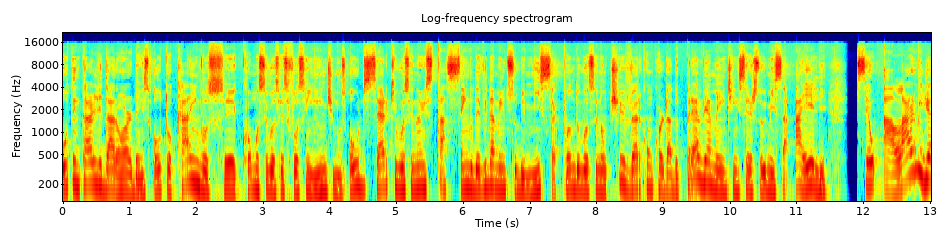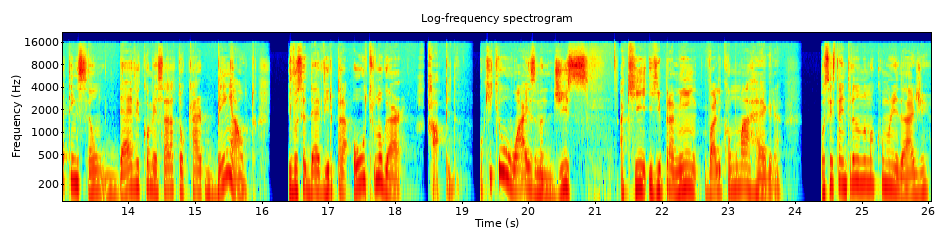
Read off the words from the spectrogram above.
ou tentar lhe dar ordens, ou tocar em você como se vocês fossem íntimos, ou disser que você não está sendo devidamente submissa quando você não tiver concordado previamente em ser submissa a ele, seu alarme de atenção deve começar a tocar bem alto e você deve ir para outro lugar rápido. O que, que o Wiseman diz aqui e que para mim vale como uma regra? Você está entrando numa comunidade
